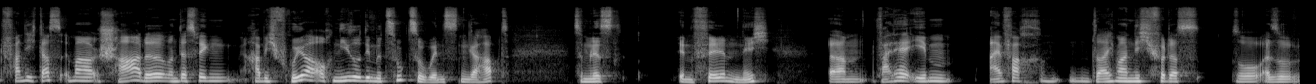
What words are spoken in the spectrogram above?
fand ich das immer schade und deswegen habe ich früher auch nie so den Bezug zu Winston gehabt. Zumindest im Film nicht. Ähm, weil er eben einfach, sag ich mal, nicht für das so, also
